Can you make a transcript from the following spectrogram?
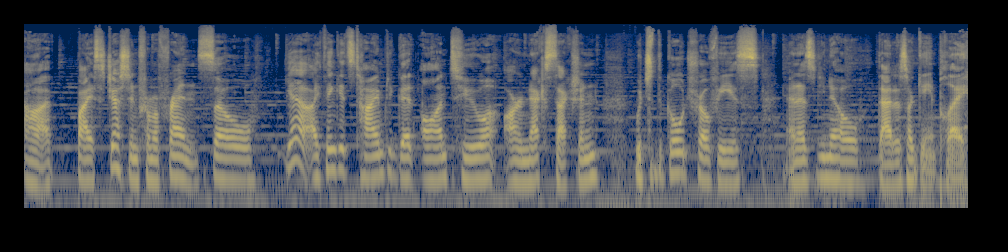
uh, by suggestion from a friend. So, yeah, I think it's time to get on to our next section, which is the gold trophies. And as you know, that is our gameplay.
